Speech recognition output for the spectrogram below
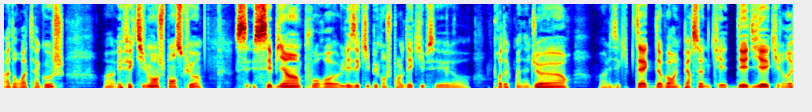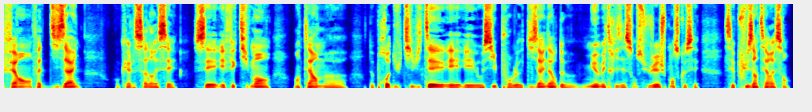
à, droite, à gauche. Euh, effectivement, je pense que c'est bien pour les équipes, et quand je parle d'équipe, c'est product manager, les équipes tech, d'avoir une personne qui est dédiée, qui est le référent en fait design auquel s'adresser. C'est effectivement en termes de productivité et, aussi pour le designer de mieux maîtriser son sujet. Je pense que c'est plus intéressant.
